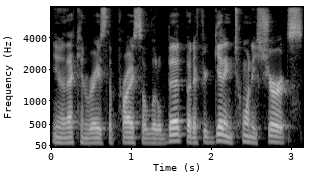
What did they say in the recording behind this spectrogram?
you know that can raise the price a little bit. But if you're getting 20 shirts,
